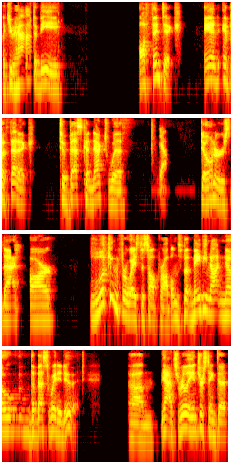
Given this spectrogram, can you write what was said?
Like you have to be authentic and empathetic to best connect with yeah. donors that are looking for ways to solve problems but maybe not know the best way to do it um, yeah it's really interesting to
